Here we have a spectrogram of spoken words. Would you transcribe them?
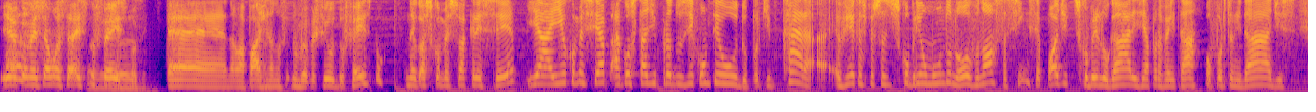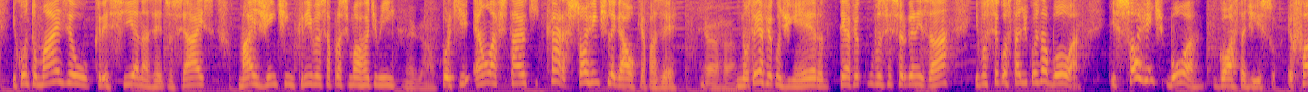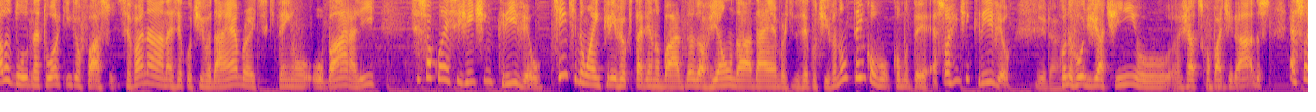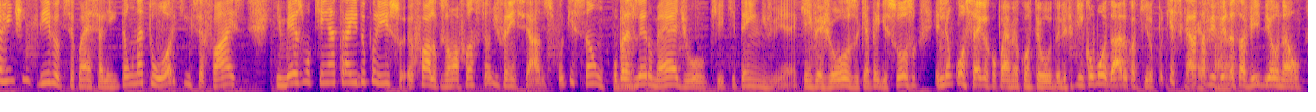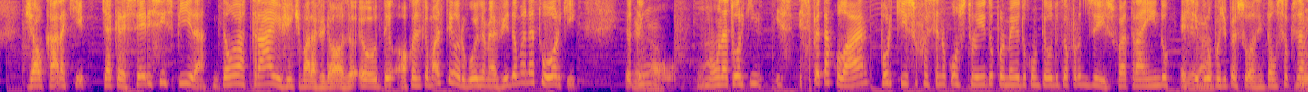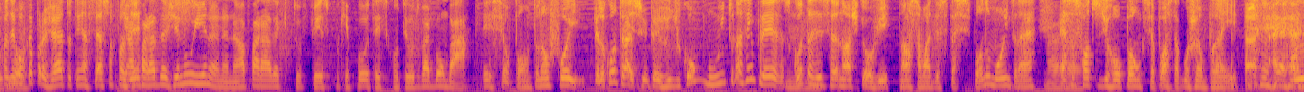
e eu comecei a mostrar isso no Facebook. É, numa página no, no meu perfil do Facebook. O negócio começou a crescer. E aí eu comecei a, a gostar de produzir conteúdo. Porque, cara, eu via que as pessoas descobriam um mundo novo. Nossa, sim, você pode descobrir lugares e aproveitar oportunidades. E quanto mais eu crescia nas redes sociais, mais gente incrível se aproximava de mim. Legal. Porque é um lifestyle que, cara, só gente legal quer fazer. Aham. Não tem a ver com dinheiro, tem a ver com você se organizar e você gostar de coisa boa. E só gente boa gosta disso. Eu falo do networking que eu faço. Você vai na, na executiva da Emirates, que tem o, o bar ali, você só conhece gente incrível. Quem que não é incrível que estaria no bar do, do avião da, da Emirates da executiva? Não tem como, como ter. É só gente incrível. Quando eu vou de jatinho, jatos compartilhados, é só gente incrível que você conhece ali. Então, o networking que você faz, e mesmo quem é atraído por isso. Eu falo que os almafãs são diferenciados porque são. O brasileiro médio, que, que tem, que é invejoso, que é preguiçoso, ele não consegue acompanhar meu conteúdo, ele fica incomodado com aquilo. Porque esse cara tá vivendo essa vida e eu não. Já o cara que quer crescer, ele se inspira. Então eu atraio gente maravilhosa. Eu tenho, uma coisa que eu mais tenho orgulho na minha vida é o meu networking. Eu tenho um, um networking es- espetacular porque isso foi sendo construído por meio do conteúdo que eu produzi. Isso foi atraindo esse grupo de pessoas. Então, se eu quiser Muito fazer bom. qualquer projeto, eu tenho acesso a É uma fazer. parada genuína, né? Não é uma parada que tu fez porque, puta, esse conteúdo vai bombar. Esse é o ponto. Não foi. Pelo contrário, isso me prejudicou muito nas empresas. Quantas vezes você não acha que eu ouvi? Nossa, Matheus, você tá se expondo muito, né? Aham. Essas fotos de roupão que você posta com champanhe.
